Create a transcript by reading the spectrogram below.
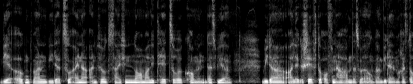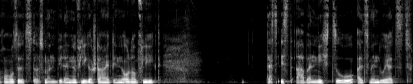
wir irgendwann wieder zu einer Anführungszeichen Normalität zurückkommen, dass wir wieder alle Geschäfte offen haben, dass man irgendwann wieder im Restaurant sitzt, dass man wieder in den Flieger steigt, in den Urlaub fliegt, das ist aber nicht so, als wenn du jetzt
